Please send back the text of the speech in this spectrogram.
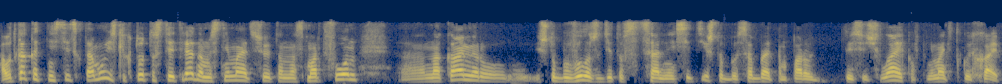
А вот как отнестись к тому, если кто-то стоит рядом и снимает все это на смартфон, э, на камеру, чтобы выложить где-то в социальные сети, чтобы собрать там пару тысяч лайков, понимаете, такой хайп.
